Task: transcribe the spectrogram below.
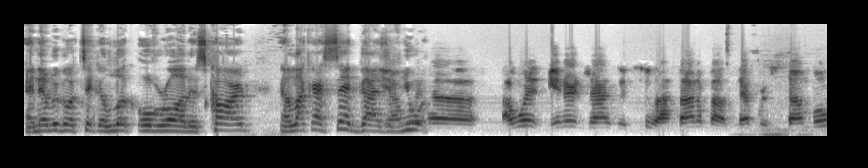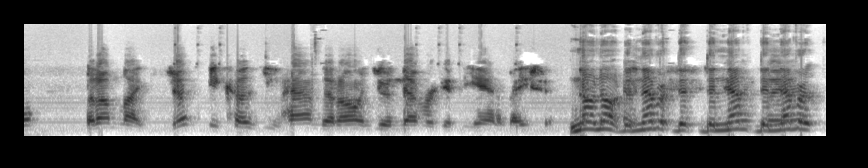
And then we're gonna take a look overall at his card. And like I said, guys, Yeah, if I you went, uh, I went Energizer too. I thought about Never Stumble, but I'm like, just because you have that on, you'll never get the animation. No, no, the never, the, the the know what I'm never,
